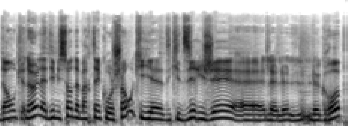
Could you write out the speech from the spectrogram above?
donc un la démission de Martin Cochon qui qui dirigeait le, le, groupe,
